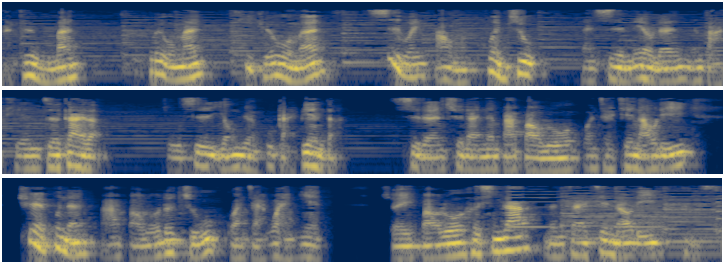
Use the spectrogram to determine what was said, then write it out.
反对我们，为我们拒绝我们，视为把我们困住，但是没有人能把天遮盖了。主是永远不改变的。世人虽然能把保罗关在监牢里，却不能把保罗的主关在外面。所以保罗和希拉能在监牢里坦心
